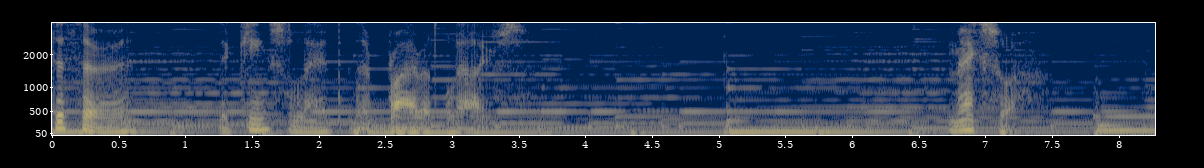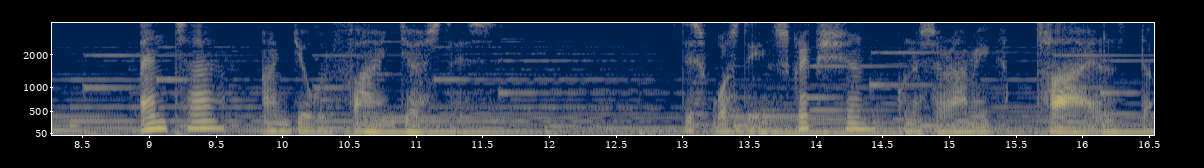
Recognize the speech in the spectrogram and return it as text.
the third, the kings led their private lives. Mexuar. Enter and you will find justice. This was the inscription on a ceramic tile that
